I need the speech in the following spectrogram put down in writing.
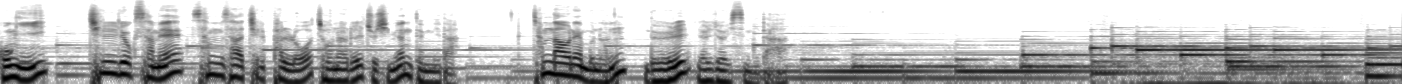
02-763-3478로 전화를 주시면 됩니다. 참나원의 문은 늘 열려 있습니다. 음.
